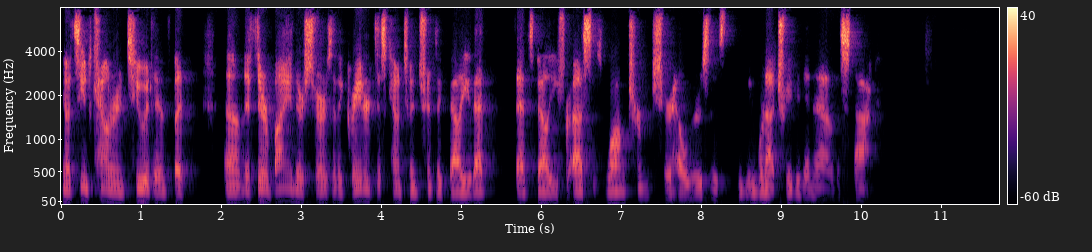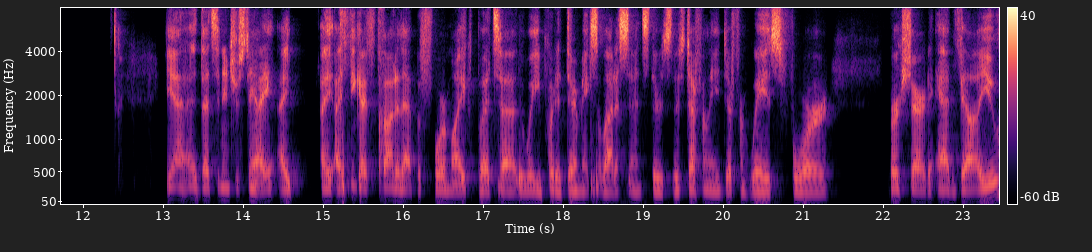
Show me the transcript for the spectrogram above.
You know, it seems counterintuitive, but um, if they're buying their shares at a greater discount to intrinsic value, that that's value for us as long-term shareholders. Is we're not treated in and out of the stock. Yeah, that's an interesting. I, I I, I, think I've thought of that before, Mike, but uh, the way you put it there makes a lot of sense. There's there's definitely different ways for Berkshire to add value,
